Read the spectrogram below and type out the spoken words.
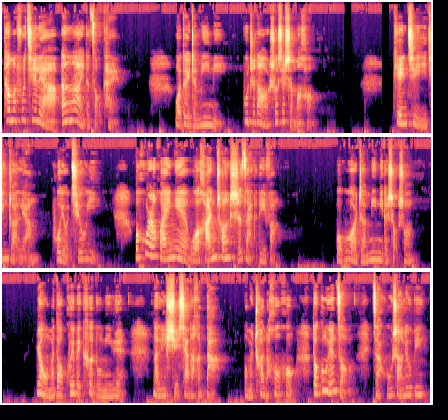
他们夫妻俩恩爱的走开。我对着咪咪，不知道说些什么好。天气已经转凉，颇有秋意。我忽然怀念我寒窗十载的地方。我握着咪咪的手说：“让我们到魁北克度蜜月，那里雪下的很大。我们穿的厚厚，到公园走，在湖上溜冰。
